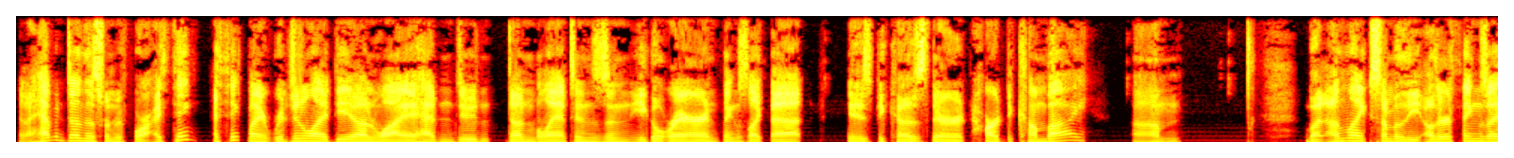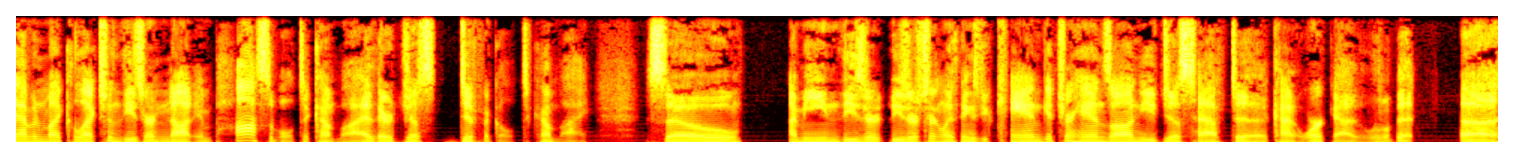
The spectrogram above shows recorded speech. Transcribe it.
And I haven't done this one before. I think, I think my original idea on why I hadn't do, done Blanton's and Eagle Rare and things like that is because they're hard to come by. Um, but unlike some of the other things I have in my collection, these are not impossible to come by. They're just difficult to come by. So, I mean, these are, these are certainly things you can get your hands on. You just have to kind of work at it a little bit. Uh,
